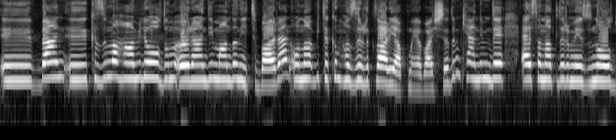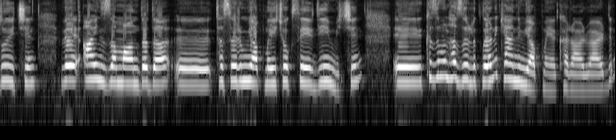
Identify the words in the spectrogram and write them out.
Ee, ben e, kızıma hamile olduğumu öğrendiğim andan itibaren ona bir takım hazırlıklar yapmaya başladım. Kendim de el sanatları mezunu olduğu için ve aynı zamanda da e, tasarım yapmayı çok sevdiğim için e, kızımın hazırlıklarını kendim yapmaya karar verdim.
